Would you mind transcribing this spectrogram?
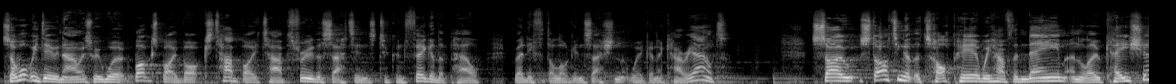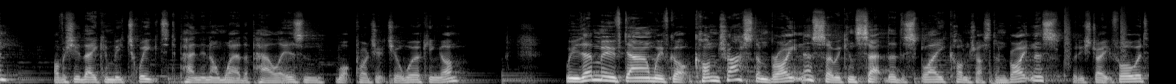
So what we do now is we work box by box, tab by tab through the settings to configure the PEL ready for the login session that we're going to carry out. So starting at the top here, we have the name and location. Obviously they can be tweaked depending on where the PEL is and what project you're working on. We then move down, we've got contrast and brightness, so we can set the display contrast and brightness, pretty straightforward.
